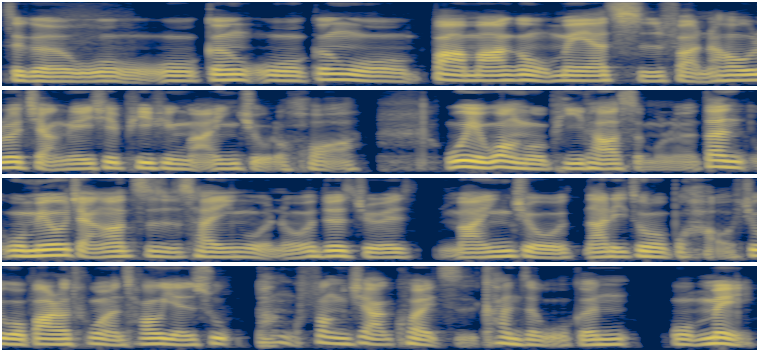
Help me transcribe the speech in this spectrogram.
这个我我跟我跟我爸妈跟我妹在吃饭，然后我就讲了一些批评马英九的话，我也忘了我批他什么了，但我没有讲要支持蔡英文了，我就觉得马英九哪里做的不好，结果我爸就突然超严肃，砰放下筷子，看着我跟我妹，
